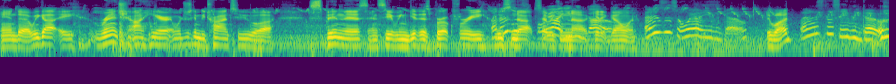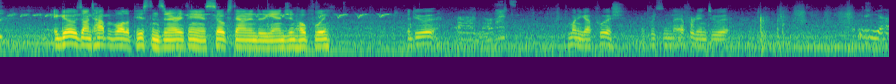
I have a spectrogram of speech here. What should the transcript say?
And uh, we got a wrench on here and we're just gonna be trying to uh, spin this and see if we can get this broke free, Where loosened up so we can uh, get it going. Where does this oil even go? Do what? Where does this even go? It goes on top of all the pistons and everything and it soaks down into the engine, hopefully. I do it? Uh, no, that's... Come on, you gotta push. You put some effort into it. Yeah.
